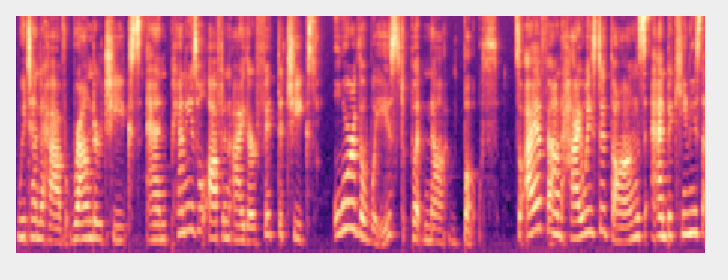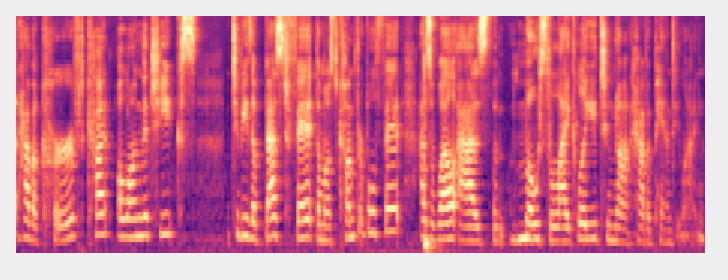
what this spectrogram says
we tend to have rounder cheeks, and panties will often either fit the cheeks or the waist, but not both. So I have found high waisted thongs and bikinis that have a curved cut along the cheeks to be the best fit, the most comfortable fit, as well as the most likely to not have a panty line.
